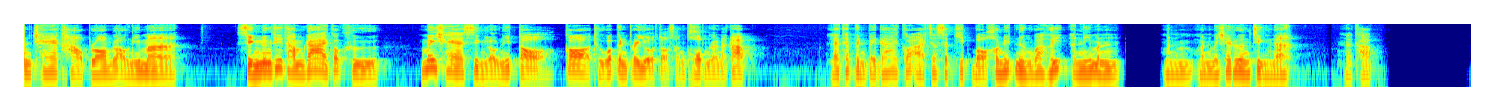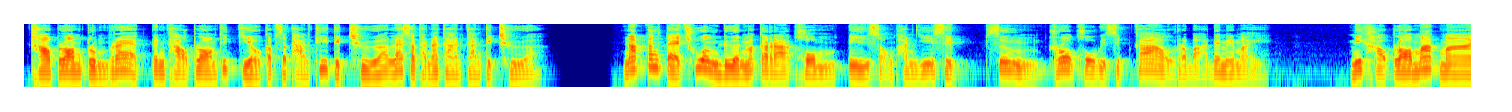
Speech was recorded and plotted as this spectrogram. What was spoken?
นแชร์ข่าวปลอมเหล่านี้มา สิ่งหนึ่งที่ทำได้ก็คือ ไม่แชร์สิ่งเหล่านี้ต่อ ก็ถือว่าเป็นประโยชน์ต่อสังคมแล้วนะครับ และถ้าเป็นไปได้ก็อาจจะสะกิดบอกเขานิดนึงว่าเฮ้ยอันนี้มันมันมันไม่ใช่เรื่องจริงนะนะครับข่าวปลอมกลุ่มแรกเป็นข่าวปลอมที่เกี่ยวกับสถานที่ติดเชื้อ และสถานการณ์การติดเชื้อ นับตั้งแต่ช่วงเดือนมกราคมปี 2020 ซึ่งโรคโควิด -19 ระบาดได้ใหม่ ๆ มีข่าวปลอมมากมาย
